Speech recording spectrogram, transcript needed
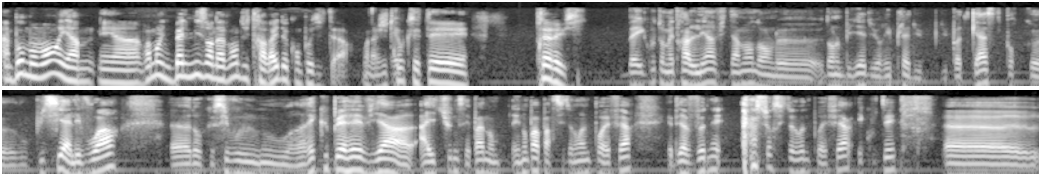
un beau moment et, un, et un, vraiment une belle mise en avant du travail de compositeur. Voilà, j'ai trouvé que c'était très réussi. Bah écoute, on mettra le lien évidemment dans le dans le billet du replay du, podcast pour que vous puissiez aller voir. Euh, donc si vous nous récupérez via iTunes et pas non, et non pas par season1.fr, eh bien venez sur season1.fr, écoutez, euh,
